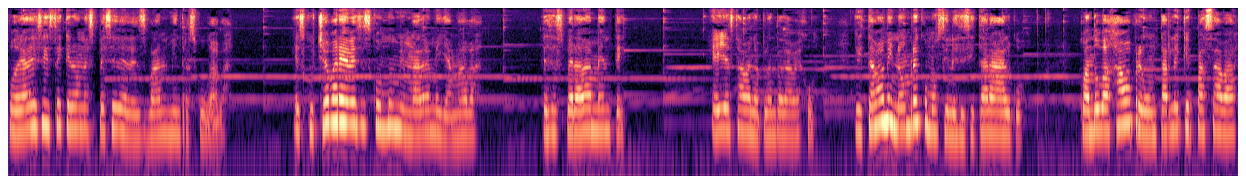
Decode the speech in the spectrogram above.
Podría decirse que era una especie de desván mientras jugaba. Escuché varias veces cómo mi madre me llamaba, desesperadamente. Ella estaba en la planta de abajo. Gritaba mi nombre como si necesitara algo. Cuando bajaba a preguntarle qué pasaba,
